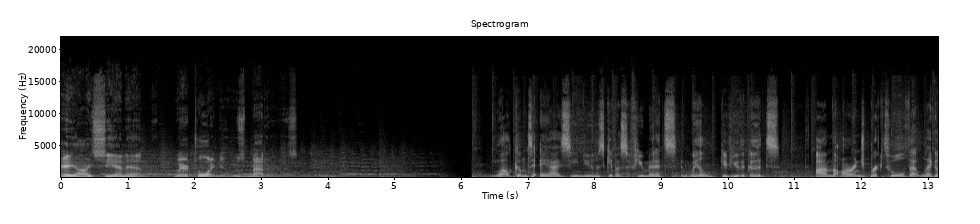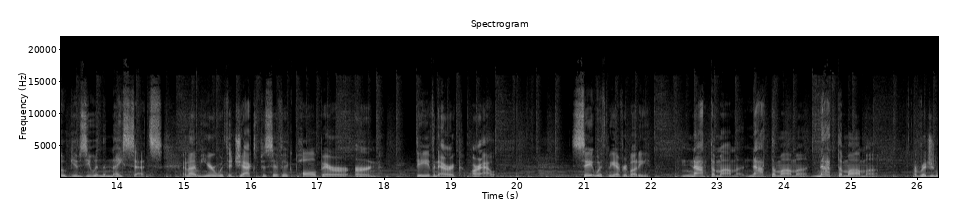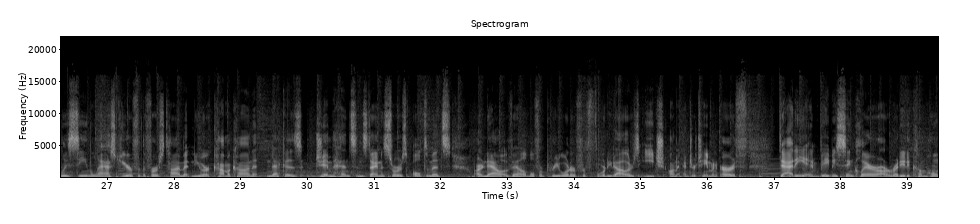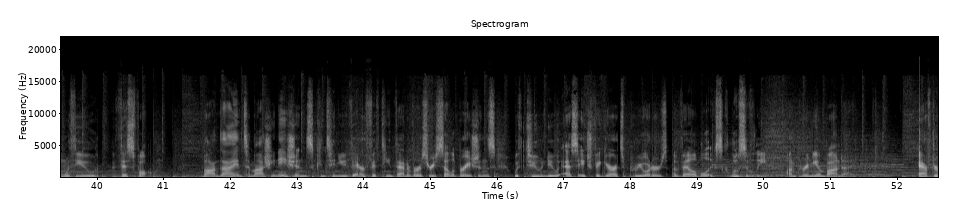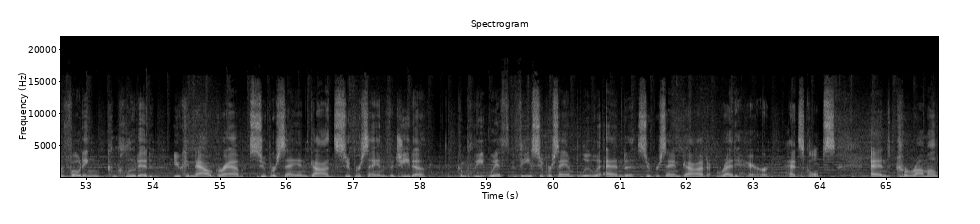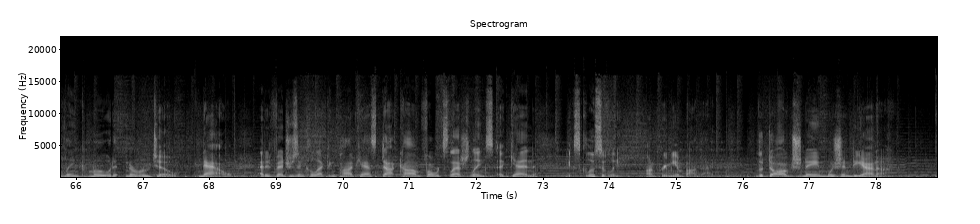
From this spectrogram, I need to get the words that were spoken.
AICNN, where toy news matters. Welcome to AIC News. Give us a few minutes and we'll give you the goods. I'm the orange brick tool that LEGO gives you in the nice sets, and I'm here with the Jakks Pacific Paul Bearer urn. Dave and Eric are out. Say it with me, everybody. Not the mama, not the mama, not the mama. Originally seen last year for the first time at New York Comic Con, NECA's Jim Henson's Dinosaurs Ultimates are now available for pre order for $40 each on Entertainment Earth. Daddy and Baby Sinclair are ready to come home with you this fall. Bandai and Tamashii Nations continue their 15th anniversary celebrations with two new SH Figuarts pre orders available exclusively on Premium Bandai. After voting concluded, you can now grab Super Saiyan God Super Saiyan Vegeta, complete with the Super Saiyan Blue and Super Saiyan God Red Hair head sculpts, and Kurama Link Mode Naruto. Now at adventuresincollectingpodcast.com forward slash links again, exclusively on Premium Bandai. The dog's name was Indiana.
